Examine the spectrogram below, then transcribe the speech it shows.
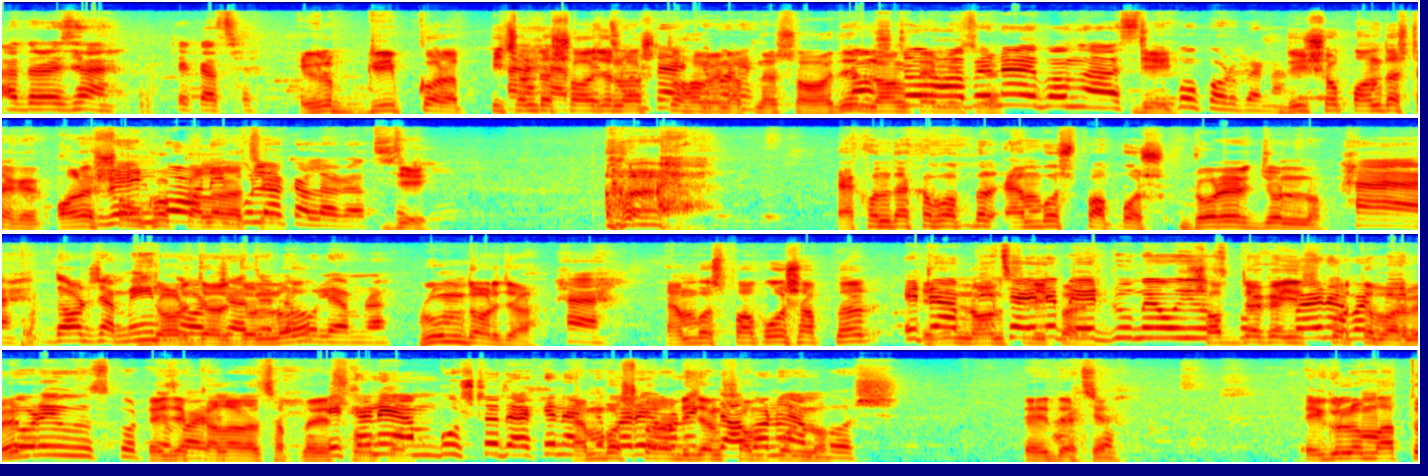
আদারওয়াইজ হ্যাঁ ঠিক আছে। এগুলো গ্রিপ করা পিছনটা হ্যাঁ, সহজে নষ্ট হবে না আপনার সহজে লং টাইম হবে না এবং স্লিপও করবে না। 250 টাকা অনেক সংখ্যক কালার আছে। কালার আছে। জি। এখন দেখাবো আপনার অ্যাম্বস পাপোশ ডোরের জন্য। হ্যাঁ দরজা মেইন দরজার দরজা জন্য যেটা বলি আমরা। রুম দরজা। হ্যাঁ। অ্যাম্বস পাপোশ আপনার এটা আপনি চাইলে বেডরুমেও ইউজ সব জায়গায় ইউজ করতে পারবেন। এই যে কালার আছে আপনার এখানে সংখ্যক। দেখেন একেবারে অনেক দাবানো সম্পূর্ণ। এই দেখেন। এগুলো মাত্র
